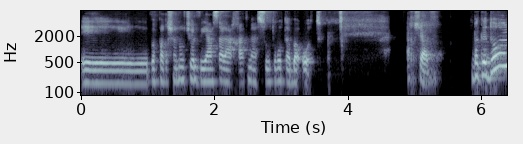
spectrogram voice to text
אה, בפרשנות של ויאסה לאחת מהסוטרות הבאות. עכשיו, בגדול,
